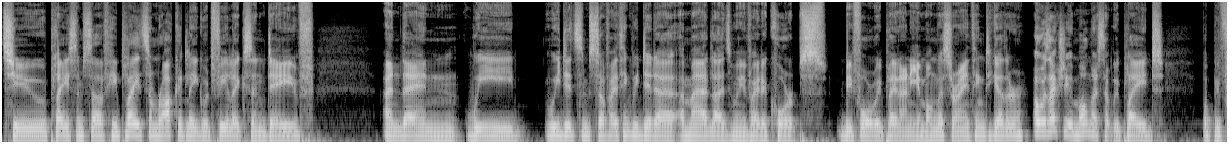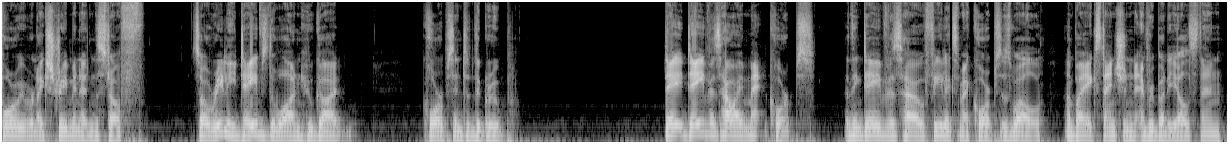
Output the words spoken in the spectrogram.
to play some stuff. He played some Rocket League with Felix and Dave, and then we we did some stuff. I think we did a, a Mad Lads and we invited Corpse before we played any Among Us or anything together. Oh, it was actually Among Us that we played, but before we were like streaming it and stuff. So really, Dave's the one who got Corpse into the group. Dave, is how I met Corpse. I think Dave is how Felix met Corpse as well, and by extension, everybody else then.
